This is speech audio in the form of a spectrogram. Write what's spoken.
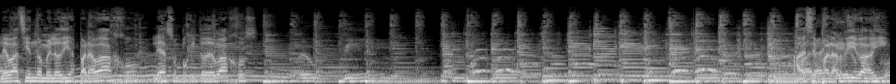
Le va haciendo melodías para abajo, le hace un poquito de bajos. Para arriba ahí.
